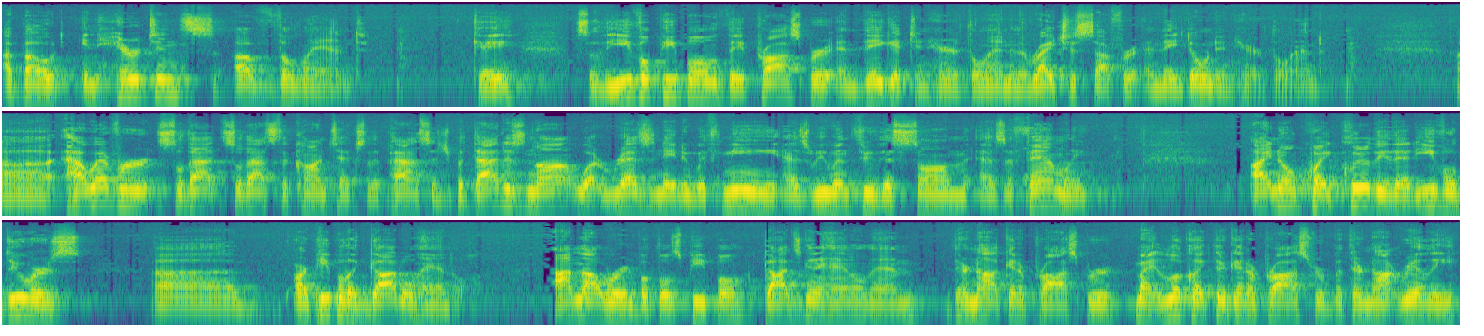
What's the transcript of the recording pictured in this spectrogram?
about inheritance of the land. Okay? So the evil people, they prosper and they get to inherit the land, and the righteous suffer and they don't inherit the land. Uh, however, so that so that's the context of the passage, but that is not what resonated with me as we went through this psalm as a family. I know quite clearly that evildoers uh, are people that God will handle. I'm not worried about those people. God's going to handle them. They're not going to prosper. Might look like they're going to prosper, but they're not really.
